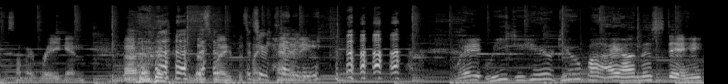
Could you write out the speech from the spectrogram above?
that's not my Reagan. Uh, that's my that's, That's my your Kennedy. Kennedy. Wait, we here do by on this day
